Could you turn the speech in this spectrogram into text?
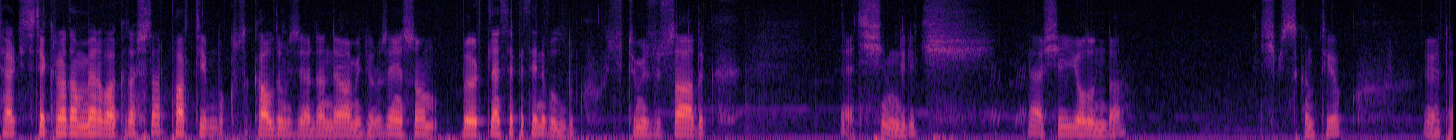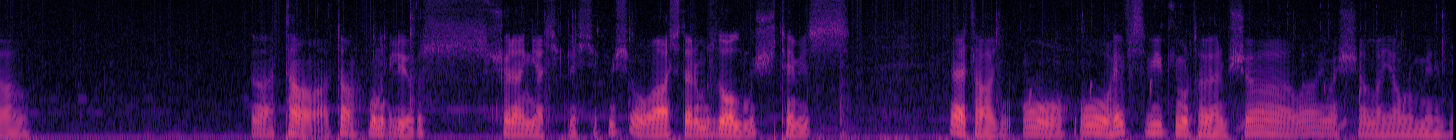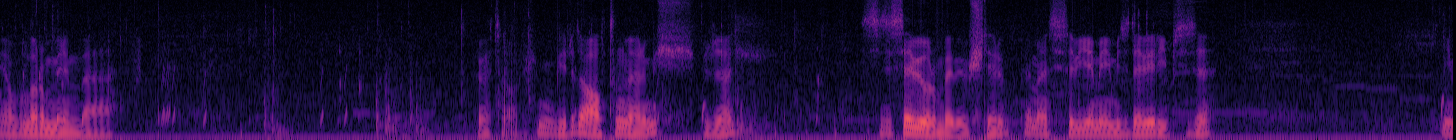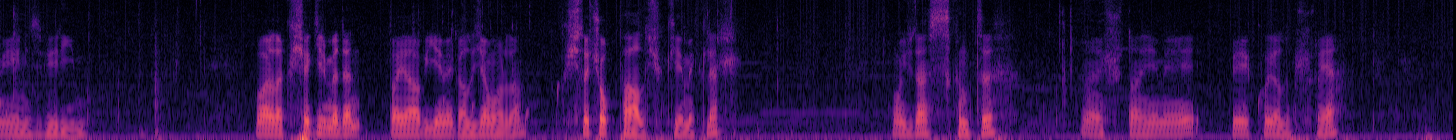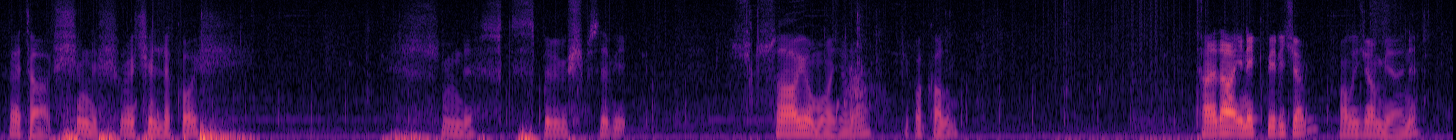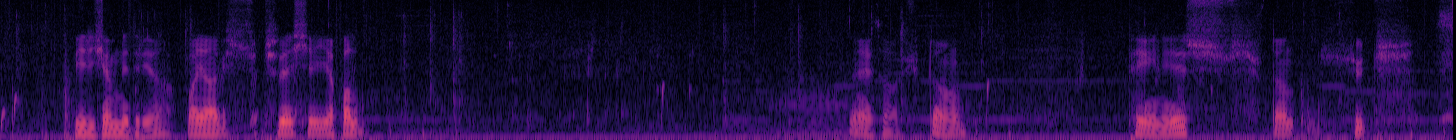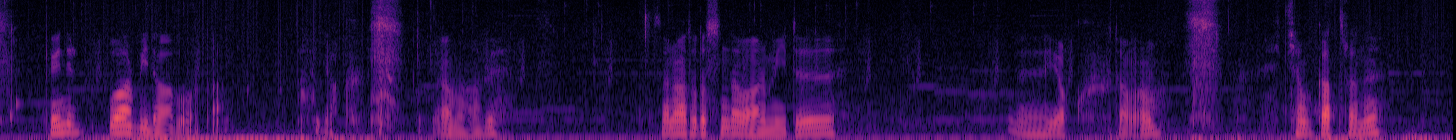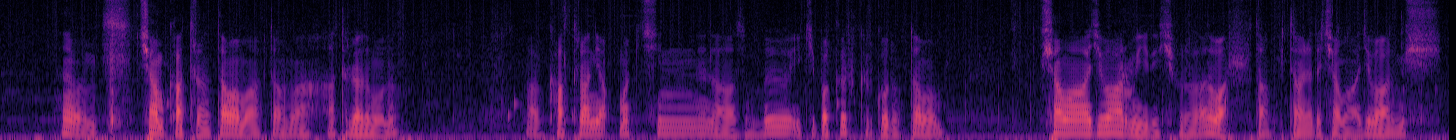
Evet herkese tekrardan merhaba arkadaşlar. Part 29'da kaldığımız yerden devam ediyoruz. En son böğürtlen sepetini bulduk. Sütümüzü sağdık. Evet şimdilik her şey yolunda. Hiçbir sıkıntı yok. Evet abi. Ha, tamam abi tamam bunu biliyoruz. Şölen gerçekleşecekmiş. O ağaçlarımız da olmuş temiz. Evet abicim. Oo, oo hepsi büyük yumurta vermiş. Ha, vay maşallah yavrum benim. Yavrularım benim be. Evet abi. Şimdi biri de altın vermiş. Güzel. Sizi seviyorum be bebişlerim. Hemen size bir yemeğimizi de vereyim size. Yemeğinizi vereyim. Bu arada kışa girmeden bayağı bir yemek alacağım oradan. Kışta çok pahalı çünkü yemekler. O yüzden sıkıntı. Hemen şuradan yemeği bir koyalım şuraya. Evet abi şimdi reçeli de koy. Şimdi bebeğim bize bir süt sağıyor mu acaba? Bir bakalım. Bir tane daha inek vereceğim. Alacağım yani. Vereceğim nedir ya? Bayağı bir süt ve şey yapalım. Evet abi tamam. Peynir. Şuradan süt. Peynir var mıydı abi orada? Yok. Ama abi. Zanaat odasında var mıydı? Ee, yok. Tamam. Çam katranı. Tamam. Çam katranı. Tamam abi. Tamam. Ah, hatırladım onu. Abi katran yapmak için ne lazımdı? İki bakır, 40 odun. Tamam. Çam ağacı var mıydı hiç buralarda? Var. Tamam bir tane de çam ağacı varmış.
